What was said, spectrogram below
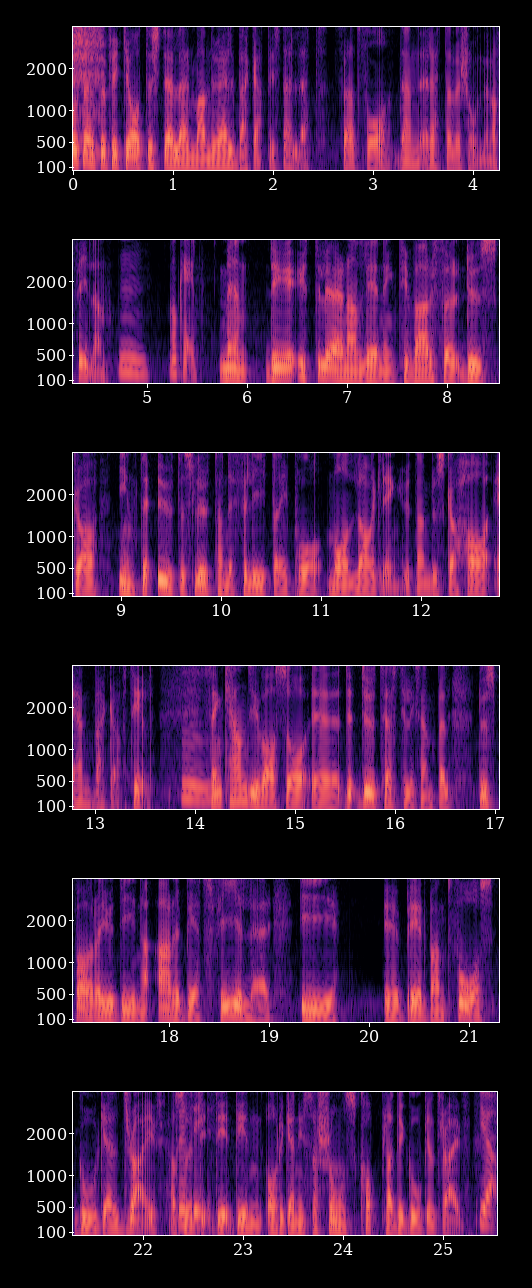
Och sen så fick jag återställa en manuell backup istället för att få den rätta versionen av filen. Mm, Okej. Men det är ytterligare en anledning till varför du ska inte uteslutande förlita dig på molnlagring utan du ska ha en backup till. Sen kan det ju vara så, eh, du, du test till exempel, du sparar ju dina arbetsfiler i Bredband2s Google Drive, alltså Precis. di- din organisationskopplade Google Drive. Ja.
